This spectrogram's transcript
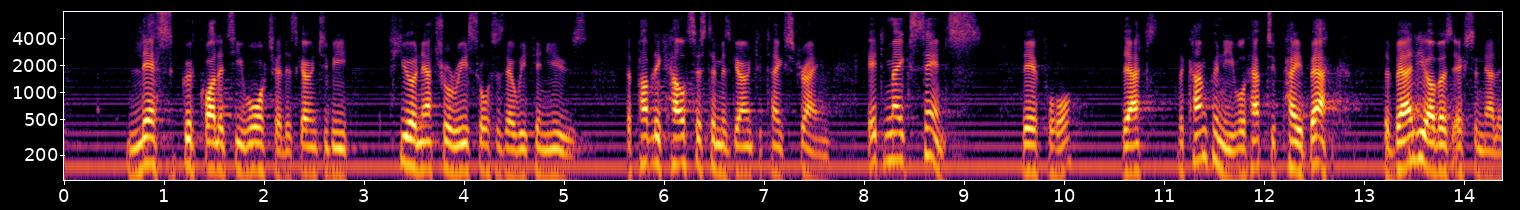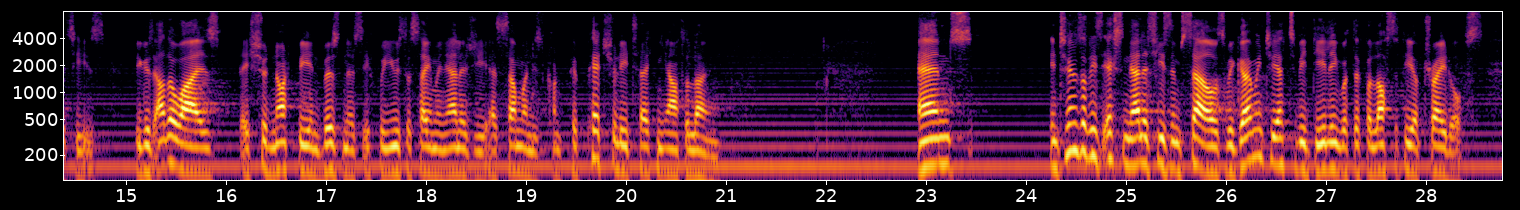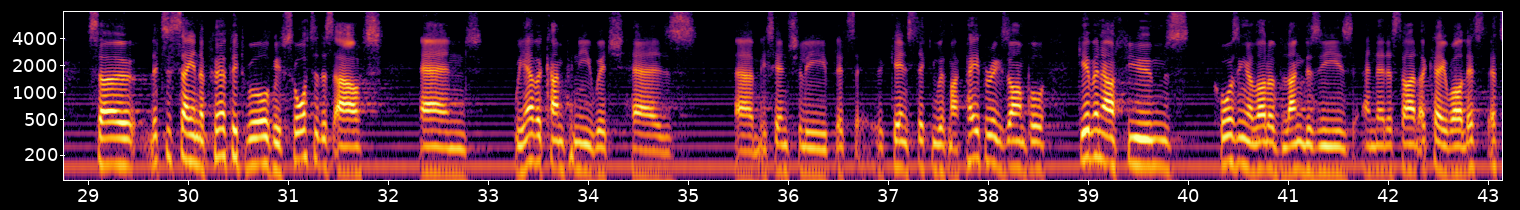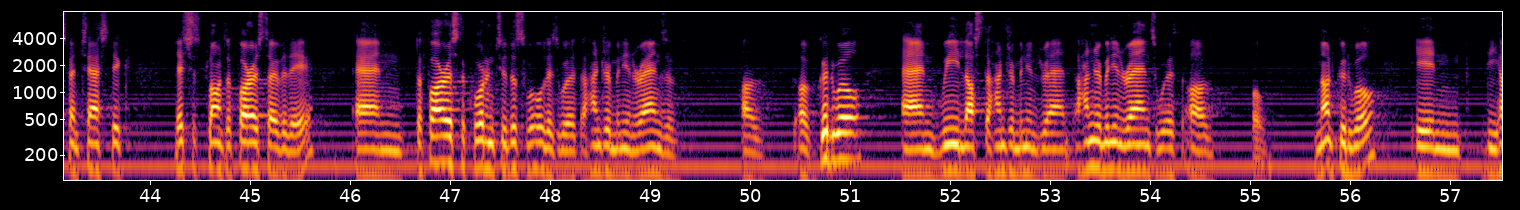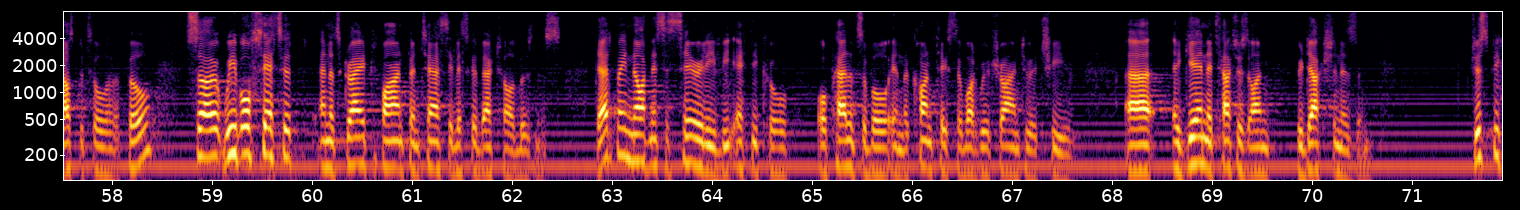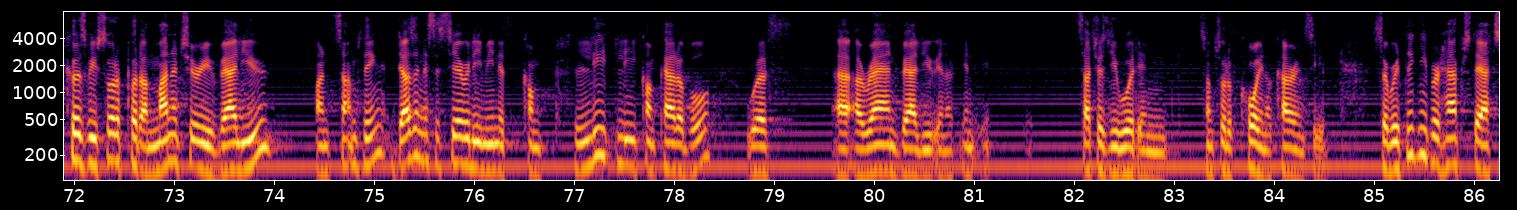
less good quality water, there's going to be fewer natural resources that we can use. The public health system is going to take strain. It makes sense, therefore, that the company will have to pay back the value of those externalities because otherwise they should not be in business if we use the same analogy as someone who's perpetually taking out a loan. And in terms of these externalities themselves, we're going to have to be dealing with the philosophy of trade offs. So let's just say in a perfect world, we've sorted this out and we have a company which has um, essentially, let's again sticking with my paper example, given out fumes, causing a lot of lung disease, and they decide, okay, well, that's, that's fantastic. Let's just plant a forest over there. And the forest, according to this world, is worth 100 million rands of, of, of goodwill, and we lost 100 million, rand, 100 million rands worth of, well, not goodwill in the hospital bill. So we've offset it, and it's great, fine, fantastic. Let's get back to our business. That may not necessarily be ethical or palatable in the context of what we're trying to achieve. Uh, again, it touches on reductionism. Just because we've sort of put a monetary value on something doesn't necessarily mean it's completely compatible with uh, a rand value in, a, in, such as you would in some sort of coin or currency. So we're thinking perhaps that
